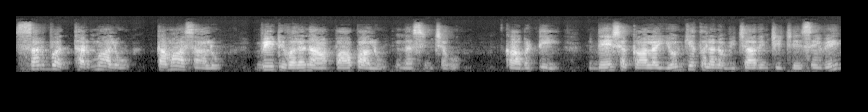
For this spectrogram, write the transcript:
సర్వ ధర్మాలు తమాసాలు. వీటి వలన పాపాలు నశించవు. కాబట్టి దేశకాల యోగ్యతలను విచారించి చేసేవే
